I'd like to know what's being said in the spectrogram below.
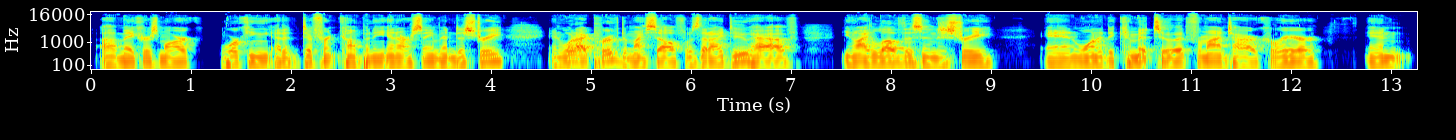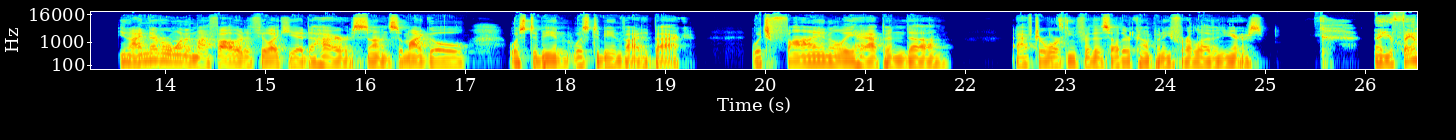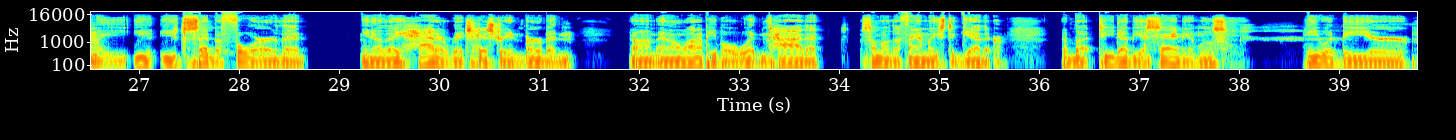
uh, Maker's Mark, working at a different company in our same industry. And what I proved to myself was that I do have, you know, I love this industry and wanted to commit to it for my entire career and you know, I never wanted my father to feel like he had to hire his son. So my goal was to be in, was to be invited back, which finally happened uh, after working for this other company for 11 years. Now, your family, you you said before that you know they had a rich history in bourbon, um, and a lot of people wouldn't tie that some of the families together. But T.W. Samuels he would be your,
